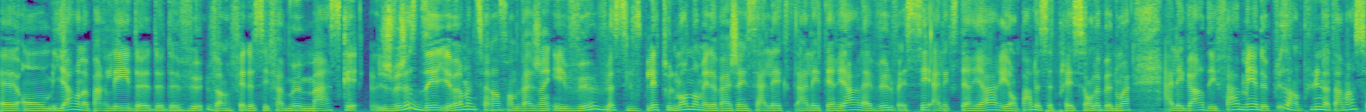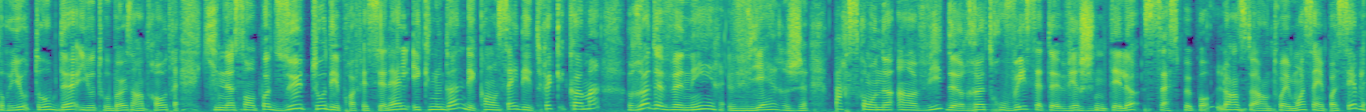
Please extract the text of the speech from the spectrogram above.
euh, on, hier on a parlé de, de, de vulve, en fait, de ces fameux masques. Je veux juste dire, il y a vraiment une différence entre vagin et vulve, là, s'il vous plaît, tout le monde. Non mais le vagin c'est à l'intérieur, la vulve c'est à l'extérieur, et on parle de cette pression-là, Benoît, à l'égard des femmes, mais de plus en plus, notamment sur YouTube, de YouTubers entre autres, qui ne sont pas du tout des professionnels et qui nous donnent des conseils, des trucs, comment redevenir vierge, parce qu'on a envie de retrouver cette virginité-là. Ça se peut pas, là, entre toi et moi, c'est impossible.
